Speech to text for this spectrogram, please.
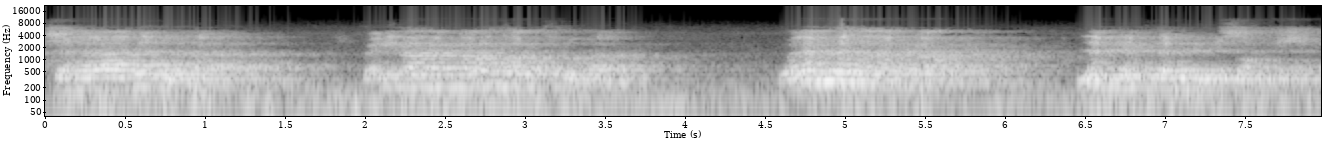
شهادتها. فإذا ذكرتها أختها ولم تتذكر لم يكتمل نصاب الشهادة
